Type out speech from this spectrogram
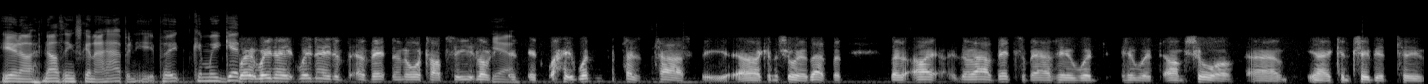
you know, nothing's going to happen here, Pete. Can we get. We, we need we need a, a vet and an autopsy. Look, Yeah. it, it, it wouldn't be a pleasant task. Uh, I can assure you of that. But but I, there are vets about who would who would I'm sure um, you know contribute to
